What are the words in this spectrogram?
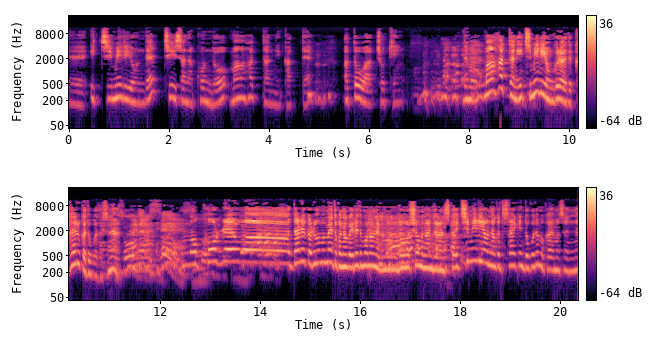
えー1 million で小さな condo をマンハッタンに買って、あとは貯金。でも、マンハッタンに1 million ぐらいで買えるかどうかですね。そうですね。もうこれは、誰かルームメイトかなんか入れてもらわないともうどうしようもないんじゃないですか。1 million なんか最近どこでも買えませんね。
